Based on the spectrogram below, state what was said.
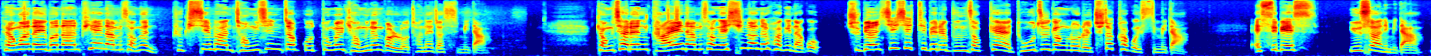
병원에 입원한 피해 남성은 극심한 정신적 고통을 겪는 걸로 전해졌습니다. 경찰은 가해 남성의 신원을 확인하고 주변 CCTV를 분석해 도주 경로를 추적하고 있습니다. SBS 유수환입니다.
